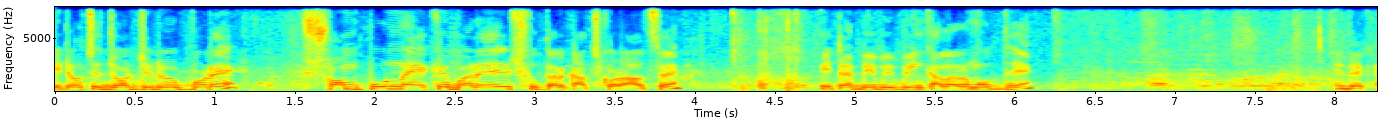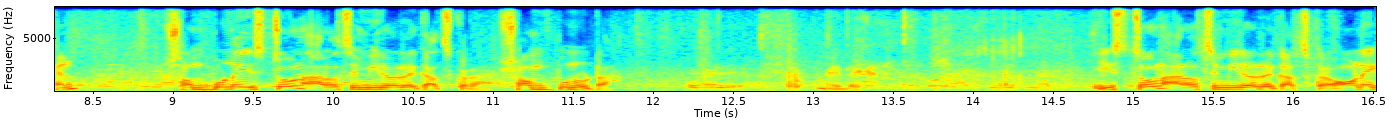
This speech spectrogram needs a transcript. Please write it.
এটা হচ্ছে জর্জেটের উপরে সম্পূর্ণ একেবারে সুতার কাজ করা আছে। এটা বেবি পিঙ্ক কালারের মধ্যে। দেখেন, সম্পূর্ণ স্টোন আর হচ্ছে মিররের কাজ করা, সম্পূর্ণটা। দেখেন স্টোন আর হচ্ছে মিররের কাজ করা, অনেক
